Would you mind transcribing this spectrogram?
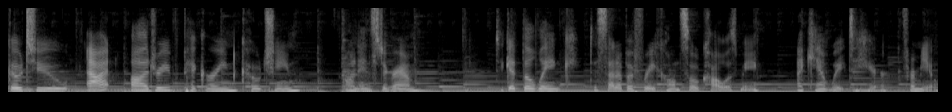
Go to at Audrey Pickering Coaching on Instagram to get the link to set up a free consult call with me. I can't wait to hear from you.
